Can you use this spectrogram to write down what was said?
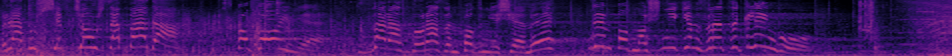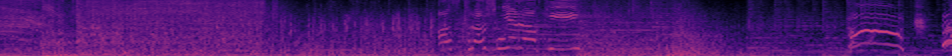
Ratusz się wciąż zapada! Spokojnie! Zaraz go razem podniesiemy tym podnośnikiem z recyklingu! Ostrożnie, Roki! Tak!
